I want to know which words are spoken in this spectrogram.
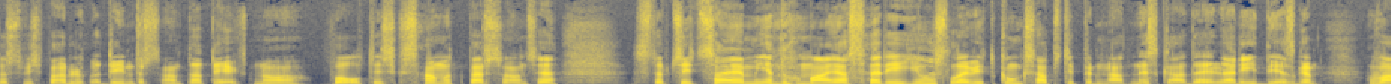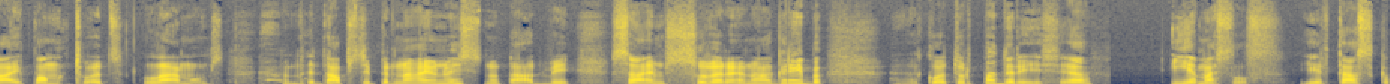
Kas vispār ļoti interesanti attieksme no politiskas amatpersonas. Ja? Starp citu, sējiem iedomājās arī jūs, Levita kungs, apstiprināt neskādēļ arī diezgan vāji pamatots lēmums. Bet apstiprināja un viss. Nu, tāda bija saimnes suverēnā griba, ko tur padarīs. Ja? Iemesls ir tas, ka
